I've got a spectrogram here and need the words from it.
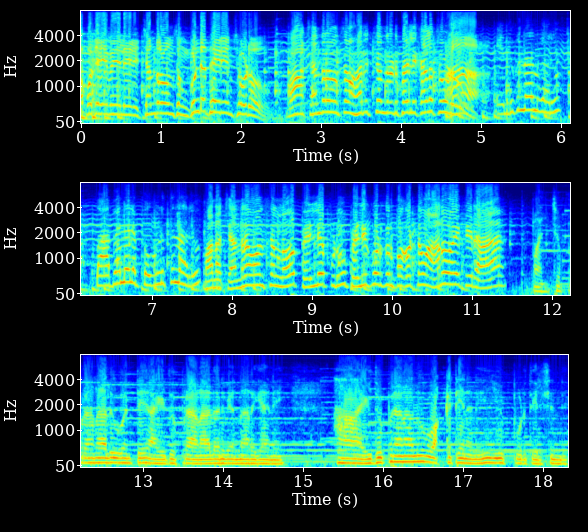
అపజయమే లేని చంద్రవంశం గుండె ధైర్యం చూడు. మా చంద్రవంశం హరిశ్చంద్రుడి పెళ్ళి కళ్ళ చూడు. ఎందుకు నాన్నగారు? బాబాయ్ నన్ను పొగుడుతున్నారు. మన చంద్రవంశంలో పెళ్ళెప్పుడు పెళ్ళి కొడుకుని పొగట్టం ఆనవాయితీరా? పంచ ప్రాణాలు అంటే ఐదు ప్రాణాలు అని విన్నాను గాని ఆ ఐదు ప్రాణాలు ఒక్కటేనని ఇప్పుడు తెలిసింది.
